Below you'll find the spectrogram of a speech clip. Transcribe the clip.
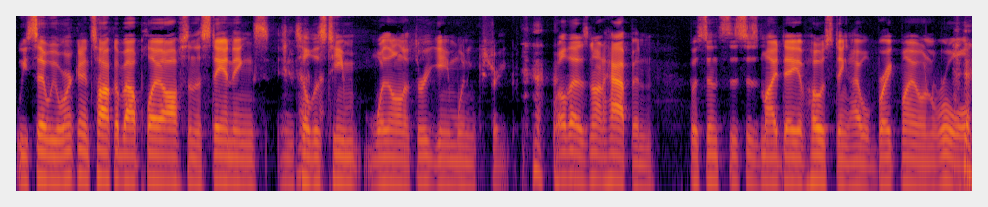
we said we weren't going to talk about playoffs and the standings until this team went on a three game winning streak. Well, that has not happened, but since this is my day of hosting, I will break my own rule.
